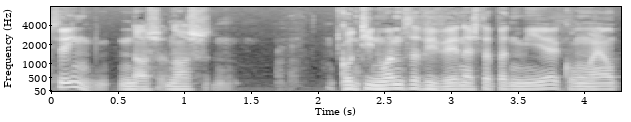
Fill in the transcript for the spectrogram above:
Sim, nós, nós continuamos a viver nesta pandemia com al-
